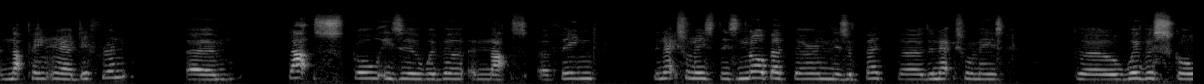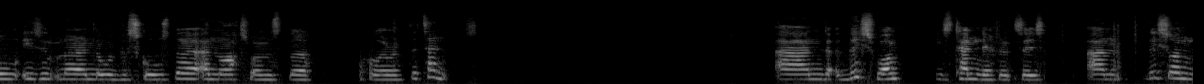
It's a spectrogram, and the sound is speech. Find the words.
and that painting are different. Um, that skull is a wither, and that's a thing. The next one is there's no bed there, and there's a bed there. The next one is the wither skull isn't there, and the wither skull's there. And the last one's the colour of the tents. And this one is 10 differences and this one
